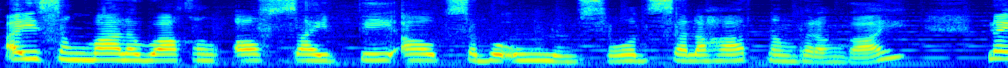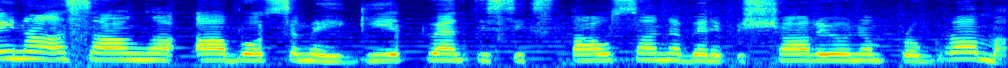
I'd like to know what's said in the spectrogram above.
ay isang malawakang off-site payout sa buong lungsod sa lahat ng barangay na inaasang abot sa mahigit 26,000 na benepisyaryo ng programa.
